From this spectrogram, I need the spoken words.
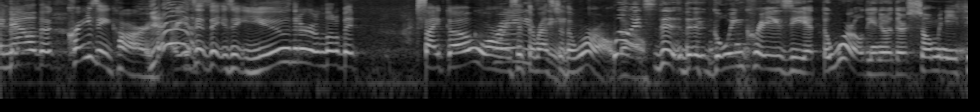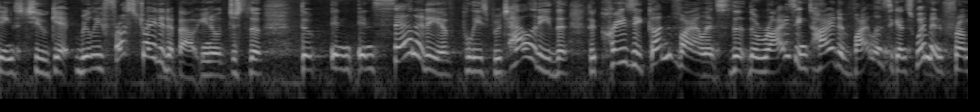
And now the crazy card. Yes. Is it, is it you that are a little bit psycho, or is it the rest of the world? Well, though? it's the, the going crazy at the world. You know, there's so many things to get really frustrated about. You know, just the the in, insanity of police brutality, the the crazy gun violence, the, the rising tide of violence against women from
